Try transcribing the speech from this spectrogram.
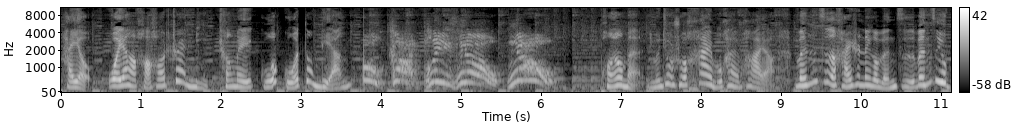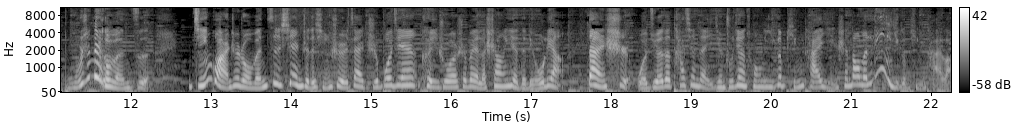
还有我要好好赚米，成为国国栋梁。Oh God, please no, no！朋友们，你们就说害不害怕呀？文字还是那个文字，文字又不是那个文字。尽管这种文字限制的形式在直播间可以说是为了商业的流量，但是我觉得它现在已经逐渐从一个平台引申到了另一个平台了。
